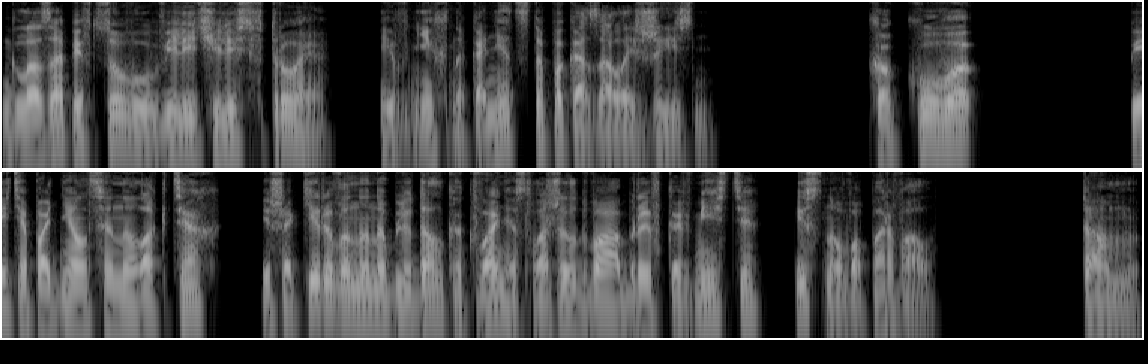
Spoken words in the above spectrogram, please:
глаза Певцова увеличились втрое, и в них наконец-то показалась жизнь. «Какого...» Петя поднялся на локтях и шокированно наблюдал, как Ваня сложил два обрывка вместе и снова порвал. «Там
